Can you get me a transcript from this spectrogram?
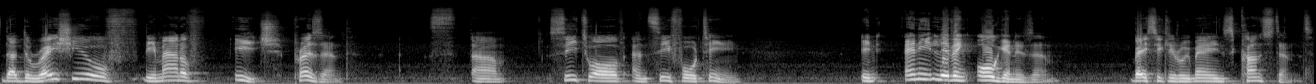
that the ratio of the amount of each present um, C12 and C14 in any living organism basically remains constant.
